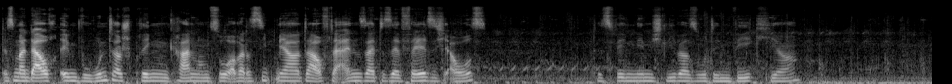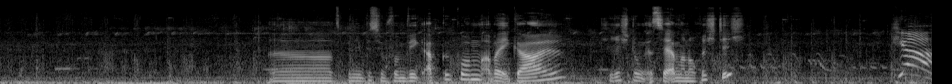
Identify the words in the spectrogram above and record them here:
dass man da auch irgendwo runterspringen kann und so, aber das sieht mir da auf der einen Seite sehr felsig aus. Deswegen nehme ich lieber so den Weg hier. Äh, jetzt bin ich ein bisschen vom Weg abgekommen, aber egal. Die Richtung ist ja immer noch richtig. Ja.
